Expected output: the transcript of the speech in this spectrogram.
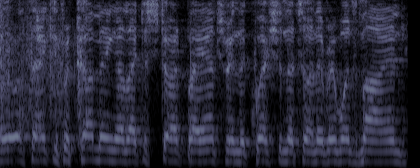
Hello, thank you for coming. I'd like to start by answering the question that's on everyone's mind.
